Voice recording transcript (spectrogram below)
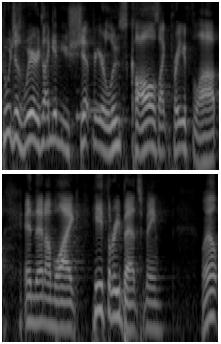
which is weird because I give you shit for your loose calls like pre-flop, and then I'm like, he three bets me. Well,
